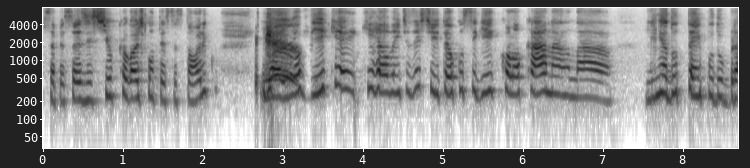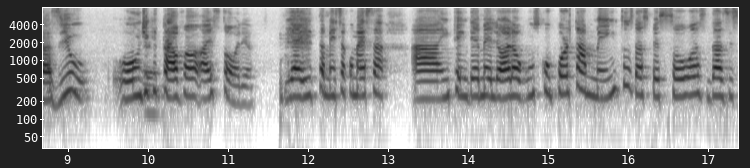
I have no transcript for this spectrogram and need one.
se a, pessoa existiu, porque eu gosto de contexto histórico. E aí eu vi que, que realmente existia. Então eu consegui colocar na, na linha do tempo do Brasil onde é. que estava a história. E aí também você começa a entender melhor alguns comportamentos das pessoas, das,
